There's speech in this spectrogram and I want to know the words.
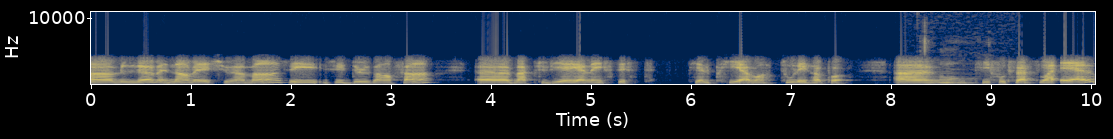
Euh, là, maintenant, ben, je suis maman, j'ai deux enfants. Euh, ma plus vieille, elle insiste. Puis elle prie avant tous les repas. Euh, oh. Puis il faut que ça soit elle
